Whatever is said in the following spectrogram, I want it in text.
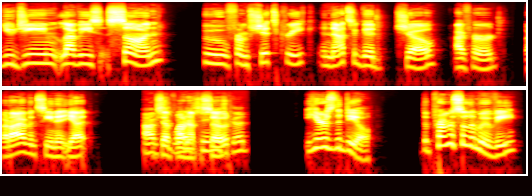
Eugene Levy's son, who from Schitt's Creek, and that's a good show, I've heard, but I haven't seen it yet. I've, Except one I've episode. good. here's the deal the premise of the movie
